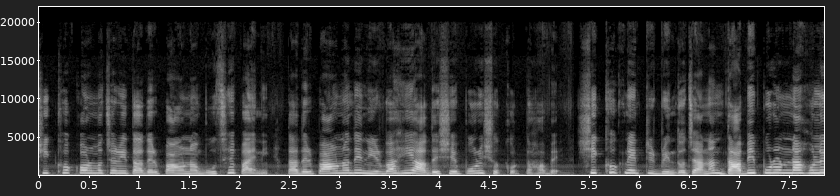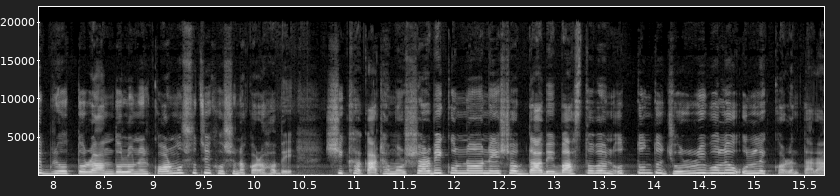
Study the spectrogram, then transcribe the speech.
শিক্ষক কর্মচারী তাদের পাওনা বুঝে পায়নি, তাদের পাওনাদি নির্বাহী আদেশে পরিশোধ করতে হবে। শিক্ষক নেতৃবৃন্দ জানান, দাবি পূরণ না হলে বৃহত্তর আন্দোলনের কর্মসূচি ঘোষণা করা হবে। শিক্ষা কাঠামোর সার্বিক উন্নয়নে এসব দাবি বাস্তবায়ন অত্যন্ত জরুরি বলেও উল্লেখ করেন তারা।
